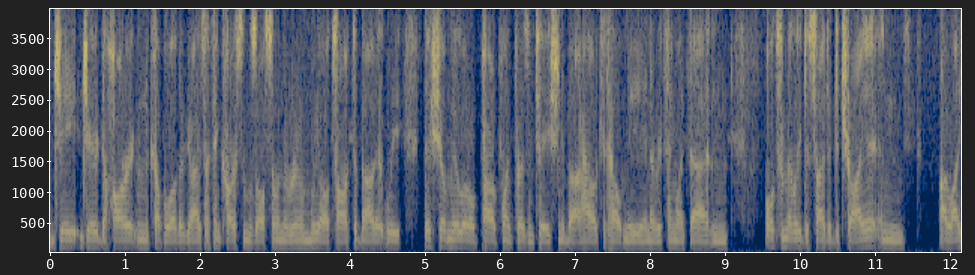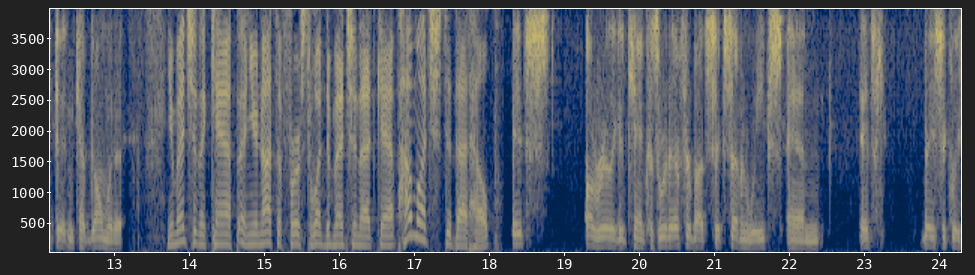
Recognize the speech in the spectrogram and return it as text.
J- Jarret DeHart and a couple other guys. I think Carson was also in the room. We all talked about it. We they showed me a little PowerPoint presentation about how it could help me and everything like that, and ultimately decided to try it and. I liked it and kept going with it. You mentioned the camp, and you're not the first one to mention that camp. How much did that help? It's a really good camp because we're there for about six, seven weeks, and it's basically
